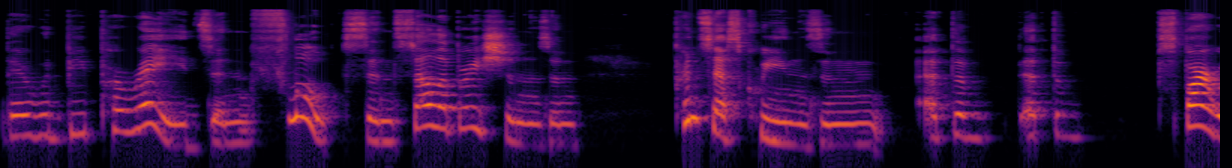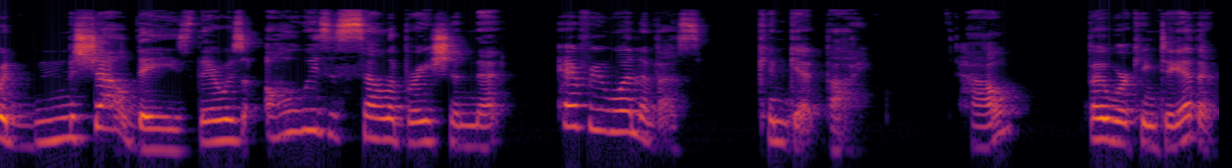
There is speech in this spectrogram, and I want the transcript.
There would be parades and floats and celebrations and princess queens and at the at the Sparwood Michel days, there was always a celebration that every one of us can get by. How? By working together.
